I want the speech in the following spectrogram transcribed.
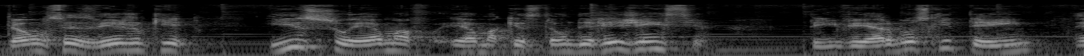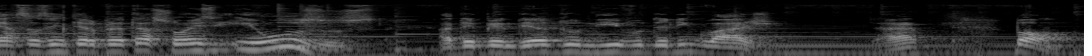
Então vocês vejam que isso é uma, é uma questão de regência. Tem verbos que têm essas interpretações e usos a depender do nível de linguagem. Tá? Bom,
